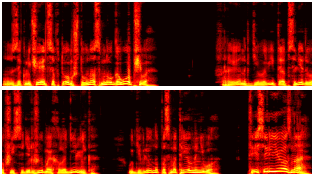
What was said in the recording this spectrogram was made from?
заключается в том, что у нас много общего. Фрэнк, деловито обследовавший содержимое холодильника, удивленно посмотрел на него. «Ты серьезно?»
